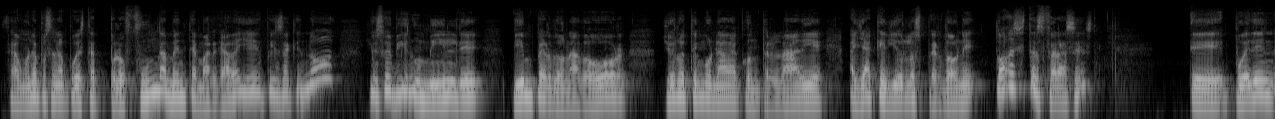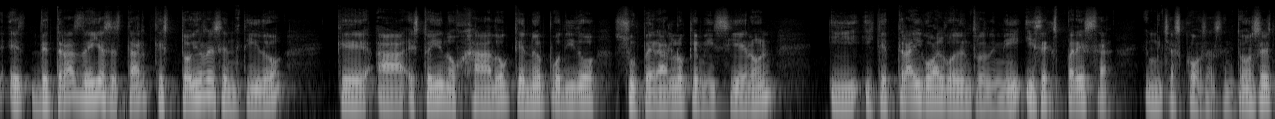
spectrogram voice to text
O sea, una persona puede estar profundamente amargada y ella piensa que no, yo soy bien humilde, bien perdonador, yo no tengo nada contra nadie, allá que Dios los perdone. Todas estas frases eh, pueden eh, detrás de ellas estar que estoy resentido, que ah, estoy enojado, que no he podido superar lo que me hicieron y, que traigo algo dentro de mí y se expresa en muchas cosas. Entonces,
